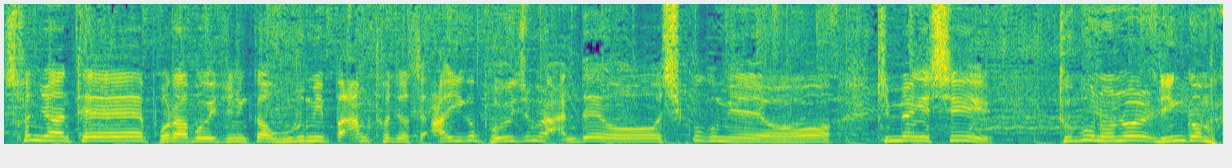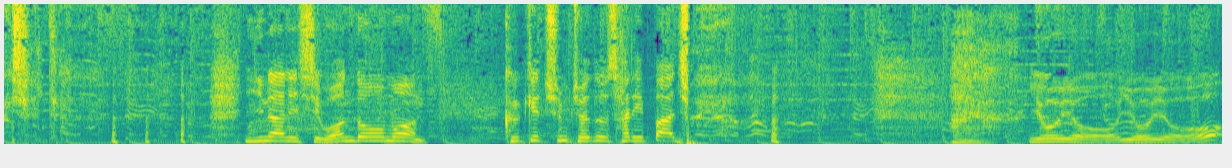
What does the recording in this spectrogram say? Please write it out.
손녀한테 보라 보여주니까 울음이 빵 터졌어요. 아, 이거 보여주면 안 돼요. 19금이에요. 김명희 씨. 두 분 오늘 링거 마실 때. 이난희 씨. 원더우먼. 그렇게 춤춰도 살이 빠져요. 아휴, 요요, 요요.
